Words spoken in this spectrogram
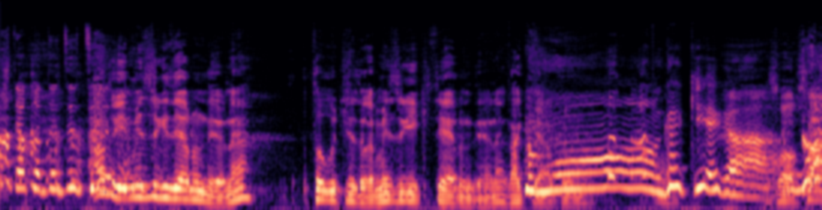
あ一言ずつ。あの時水着でやるんだよね。戸口とか水着着てやるんだよね、楽器屋君。もう、ガキ屋が。そう、さ、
